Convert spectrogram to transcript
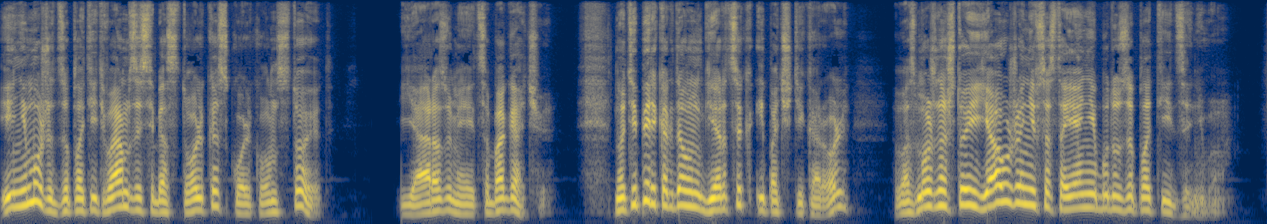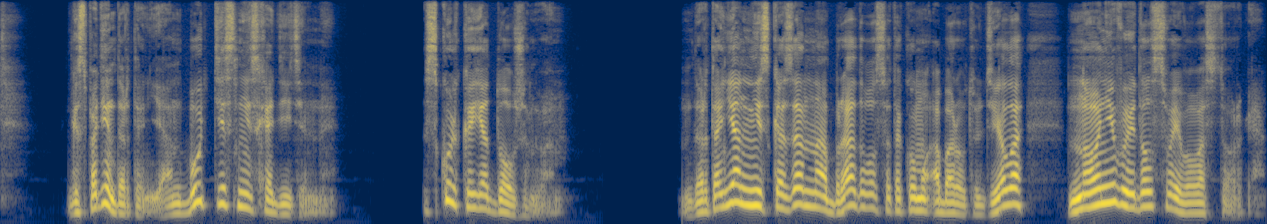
и не может заплатить вам за себя столько, сколько он стоит. Я, разумеется, богаче. Но теперь, когда он герцог и почти король, возможно, что и я уже не в состоянии буду заплатить за него. Господин Д'Артаньян, будьте снисходительны. Сколько я должен вам?» Д'Артаньян несказанно обрадовался такому обороту дела, но не выдал своего восторга.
